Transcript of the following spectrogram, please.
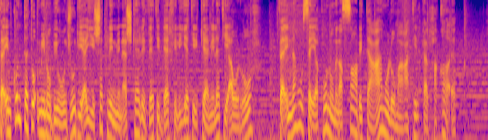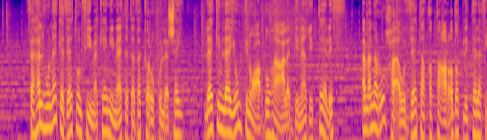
فإن كنت تؤمن بوجود أي شكل من أشكال الذات الداخلية الكاملة أو الروح فإنه سيكون من الصعب التعامل مع تلك الحقائق فهل هناك ذات في مكان ما تتذكر كل شيء لكن لا يمكن عرضها على الدماغ التالف أم أن الروح أو الذات قد تعرضت للتلف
